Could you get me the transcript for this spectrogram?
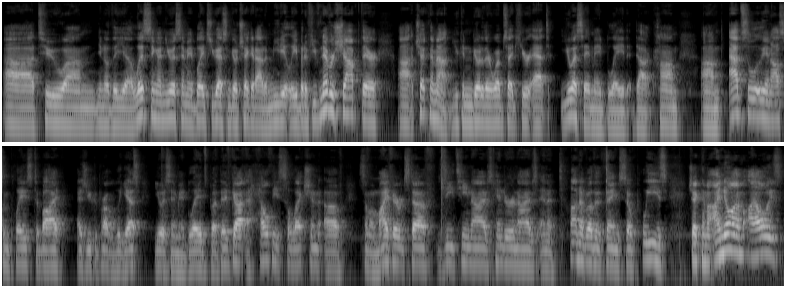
uh, to, um, you know, the uh, listing on USA Made Blade so you guys can go check it out immediately. But if you've never shopped there, uh, check them out. You can go to their website here at usamadeblade.com. Um, absolutely an awesome place to buy, as you could probably guess, USA Made Blades. But they've got a healthy selection of some of my favorite stuff, ZT knives, Hinderer knives, and a ton of other things. So please check them out. I know I'm, I always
